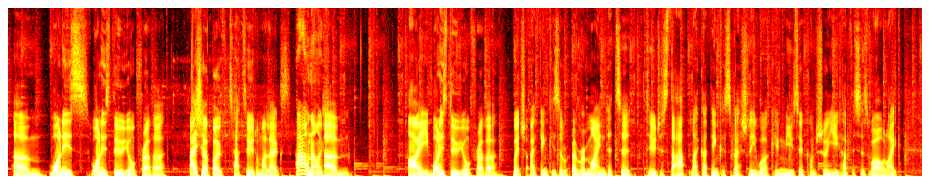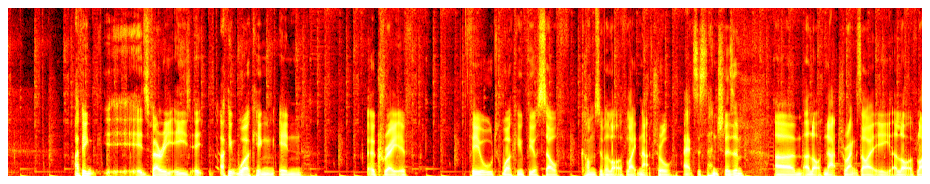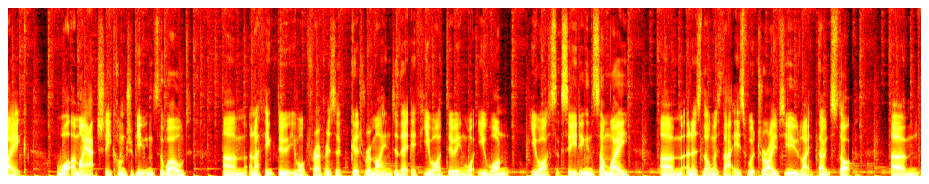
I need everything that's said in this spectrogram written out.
Um, one is one is do what you want forever. I actually have both tattooed on my legs. Oh, nice. Um, I one is do what you want forever, which I think is a, a reminder to do just that. Like I think, especially working music, I'm sure you have this as well. Like I think it's very easy. It, I think working in a creative field, working for yourself, comes with a lot of like natural existentialism, um, a lot of natural anxiety, a lot of like, what am I actually contributing to the world? Um, and I think Do What You Want Forever is a good reminder that if you are doing what you want, you are succeeding in some way. Um, and as long as that is what drives you, like, don't stop. Um,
